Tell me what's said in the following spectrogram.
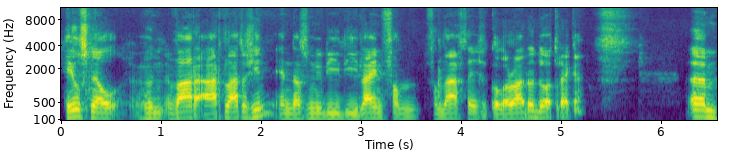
heel snel hun ware aard laten zien. En dat ze nu die, die lijn van vandaag tegen Colorado doortrekken. Ehm,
